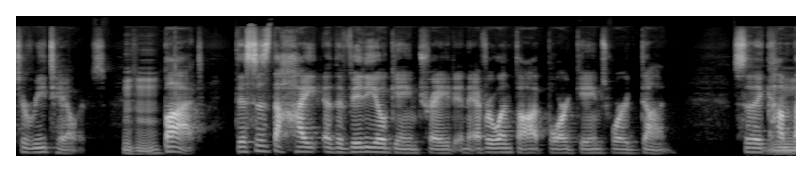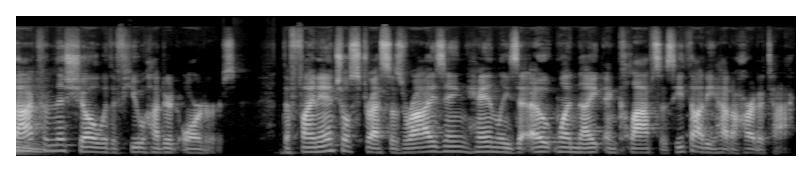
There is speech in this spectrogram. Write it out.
to retailers. hmm But this is the height of the video game trade, and everyone thought board games were done. So they come back Mm. from this show with a few hundred orders. The financial stress is rising. Haney's out one night and collapses. He thought he had a heart attack,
